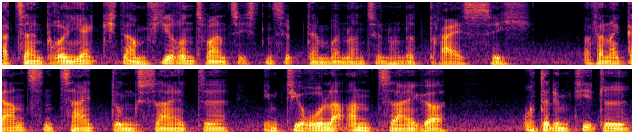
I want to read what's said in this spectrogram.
hat sein Projekt am 24. September 1930 auf einer ganzen Zeitungsseite im Tiroler Anzeiger unter dem Titel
